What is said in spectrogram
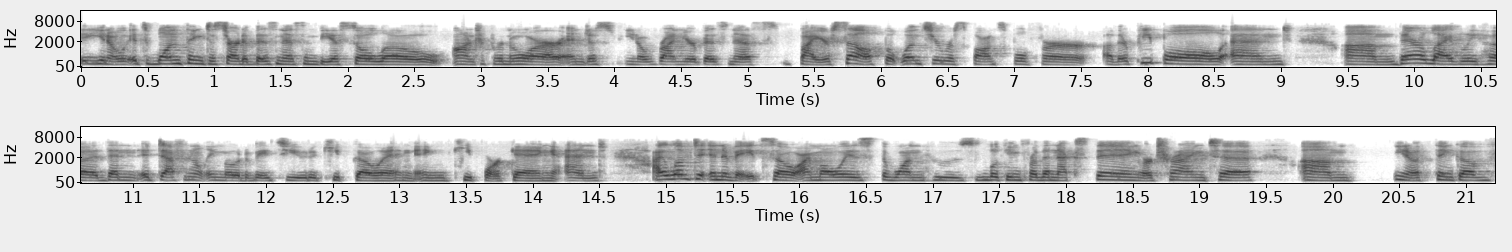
you know it's one thing to start a business and be a solo entrepreneur and just you know run your business by yourself but once you're responsible for other people and um, their livelihood then it definitely motivates you to keep going and keep working. And i love to innovate so i'm always the one who's looking for the next thing or trying to um, you know think of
